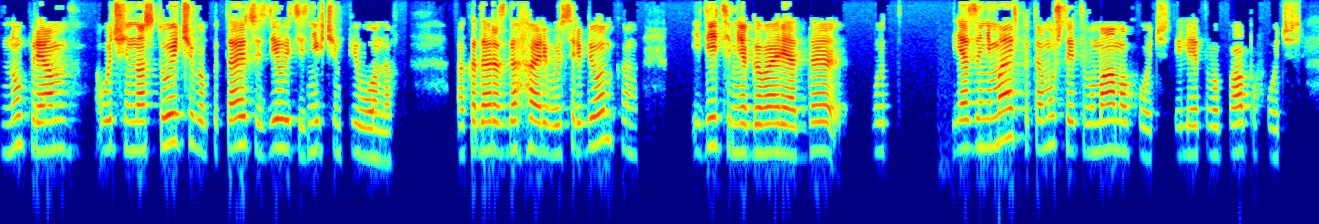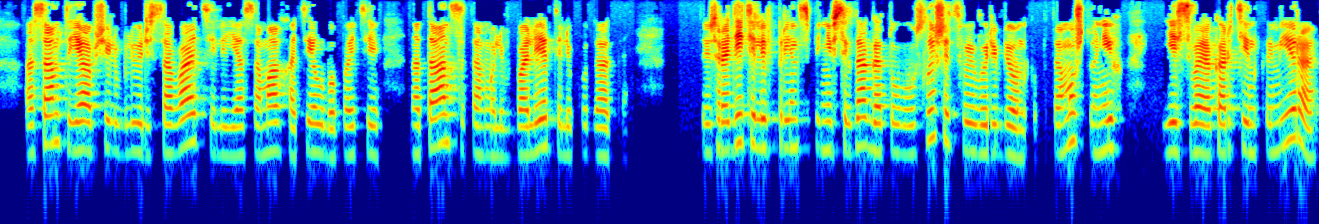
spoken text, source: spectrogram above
ну прям очень настойчиво пытаются сделать из них чемпионов. А когда разговариваю с ребенком, и дети мне говорят, да вот я занимаюсь, потому что этого мама хочет или этого папа хочет. А сам-то я вообще люблю рисовать, или я сама хотела бы пойти на танцы там, или в балет, или куда-то. То есть родители, в принципе, не всегда готовы услышать своего ребенка, потому что у них есть своя картинка мира,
